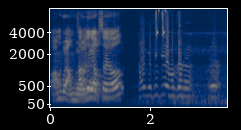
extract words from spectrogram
안 보여 안 보여. 가로등이 없어요. 잘 계실게요, 목사님.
